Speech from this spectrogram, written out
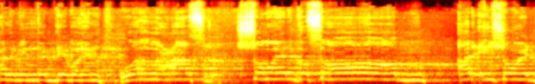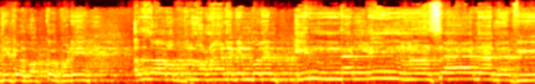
আলামিন ডাক দিয়ে বলেন, ওয়াল আসর, সময়ের কসম। আর এই সময়ের দিকে লক্ষ্য করে আল্লাহ রব্বুল আলামিন বলেন, ইন্নাল লাফি।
